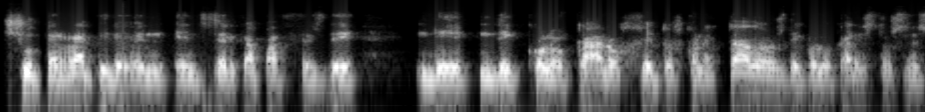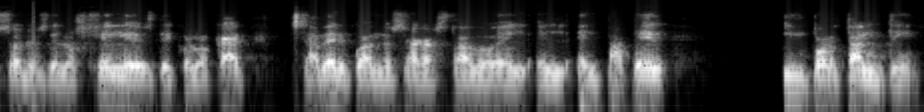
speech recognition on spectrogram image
súper rápido en, ser capaces de, de, colocar objetos conectados, de colocar estos sensores de los geles, de colocar, saber cuándo se ha gastado el, papel. Importante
